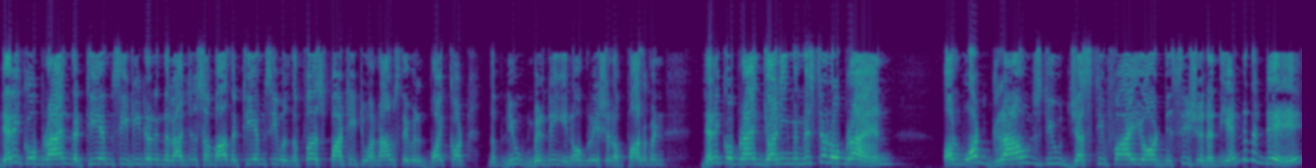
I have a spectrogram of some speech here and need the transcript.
Derek O'Brien, the TMC leader in the Rajya Sabha, the TMC was the first party to announce they will boycott the new building inauguration of Parliament. Derek O'Brien joining me. Mr. O'Brien, on what grounds do you justify your decision? At the end of the day,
